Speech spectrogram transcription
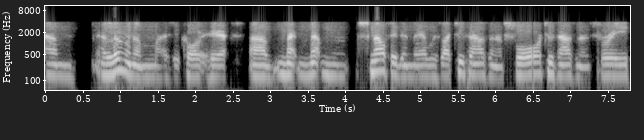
um, aluminum, as you call it here, uh, smelted in there was like 2004, 2003,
